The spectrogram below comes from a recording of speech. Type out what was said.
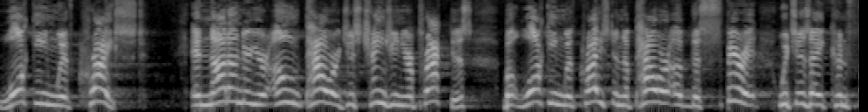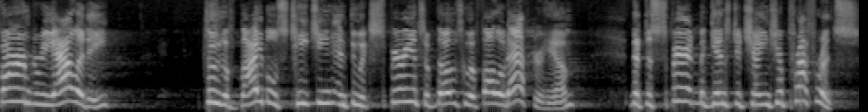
walking with Christ and not under your own power, just changing your practice, but walking with Christ in the power of the Spirit, which is a confirmed reality through the Bible's teaching and through experience of those who have followed after Him, that the Spirit begins to change your preference.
